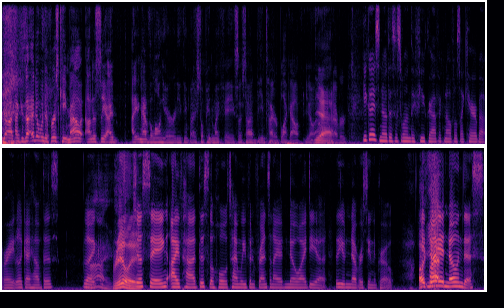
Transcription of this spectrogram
No, because I, I know when it first came out, honestly, I I didn't have the long hair or anything, but I still painted my face. I still had the entire black out, you know, Yeah. whatever. You guys know this is one of the few graphic novels I care about, right? Like I have this. Like nice. Really? just saying, I've had this the whole time we've been friends, and I had no idea that you'd never seen The Crow. Oh, if yeah. I had known this,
